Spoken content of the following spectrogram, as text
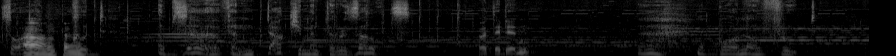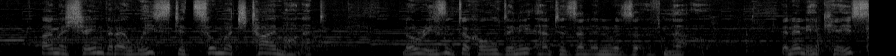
so Oh, I okay. could observe and document the results. But they didn't? It bore no fruit. I'm ashamed that I wasted so much time on it. No reason to hold any antizin in reserve now. In any case,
